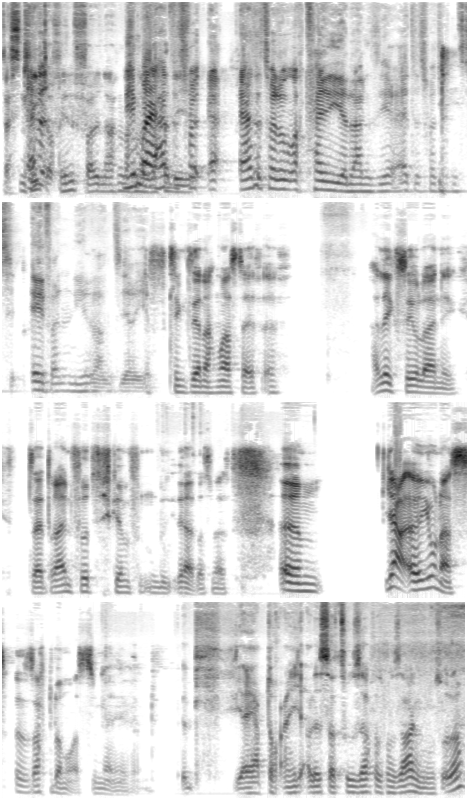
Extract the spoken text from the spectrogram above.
Das klingt Ja, auf jeden Fall nach, nach Nebenbei, er hatte, die- er, er hatte 2008 keine Niederlagenserie, er hatte 2011 eine Niederlagenserie. Das klingt sehr nach Master FF. Alexei Oleinik, seit 43 Kämpfen, ja, das war's. Ähm, ja, äh, Jonas, äh, sag du doch mal was zum Main Event. Ja, ihr habt doch eigentlich alles dazu gesagt, was man sagen muss, oder?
